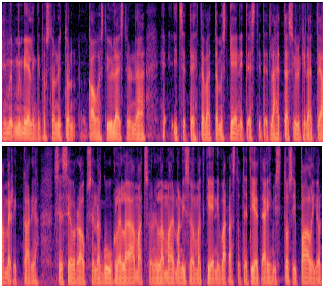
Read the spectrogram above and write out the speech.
Niin mielenkiintoista on, nyt on kauheasti yleistynyt nämä itse tehtävät tämmöiset geenitestit, että lähettää sylkinäyttöjä Amerikkaan ja sen seurauksena Googlella ja Amazonilla on maailman isoimmat geenivarastot, ne tietää ihmistä tosi paljon,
